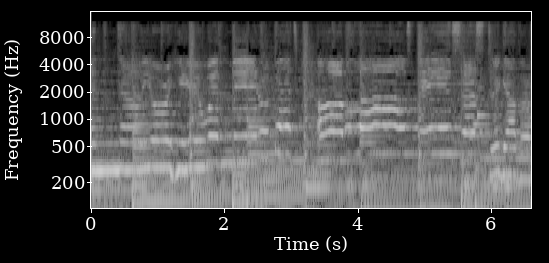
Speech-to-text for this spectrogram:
and now you're here with mirror beds of lost pieces together.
